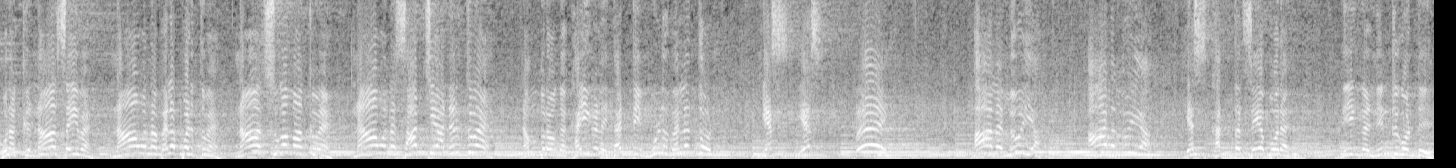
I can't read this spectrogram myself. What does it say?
உனக்கு நான் செய்வேன். நான் உன்னை பலப்படுத்துவேன். நான் சுகமாக்குவேன். நான் உன்னை சாட்சியா நிறுத்துவேன். நம்புறவங்க கைகளை தட்டி முழு வெள்ளத்தோடு. எஸ் எஸ் ஹalleluya ஹalleluya எஸ் கர்த்தர் செய்ய போற. நீங்கள் நின்று கொண்டு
